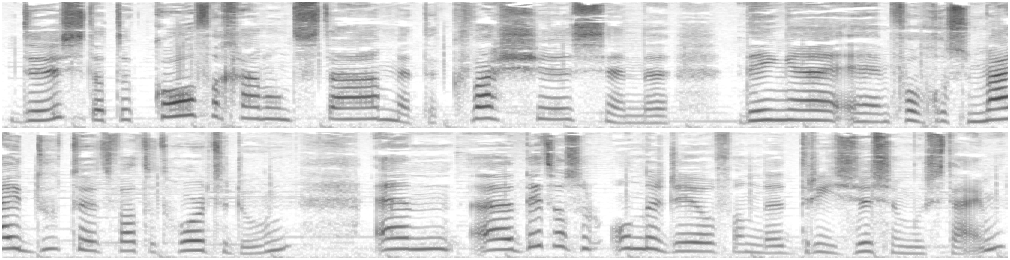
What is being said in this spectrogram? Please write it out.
dus dat de kolven gaan ontstaan met de kwastjes en de dingen. En volgens mij doet het wat het hoort te doen. En uh, dit was een onderdeel van de Drie Zussen moestuin.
